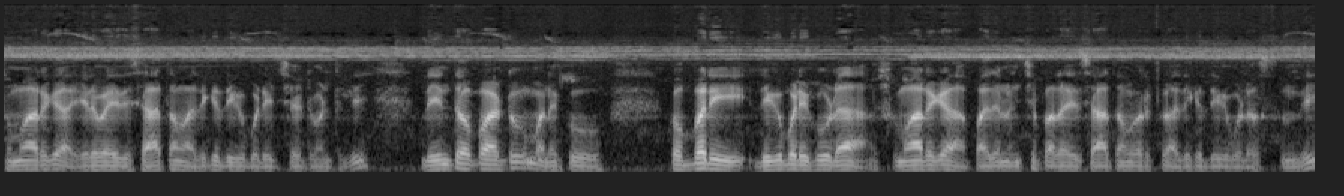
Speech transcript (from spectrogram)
సుమారుగా ఇరవై ఐదు శాతం అధిక దిగుబడి ఇచ్చేటువంటిది. దీంతోపాటు మనకు కొబ్బరి దిగుబడి కూడా సుమారుగా పది నుంచి పదహైదు శాతం వరకు అధిక దిగుబడి వస్తుంది.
